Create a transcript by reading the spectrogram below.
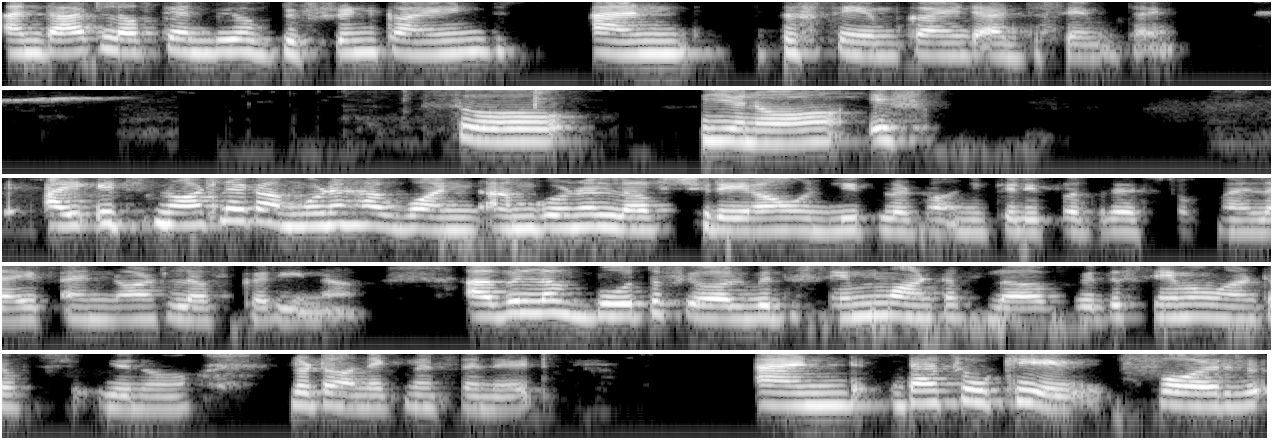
and that love can be of different kinds and the same kind at the same time so you know if I, it's not like I'm to have one, I'm to love Shreya only platonically for the rest of my life and not love Kareena. I will love both of you all with the same amount of love, with the same amount of, you know, platonicness in it. And that's okay for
